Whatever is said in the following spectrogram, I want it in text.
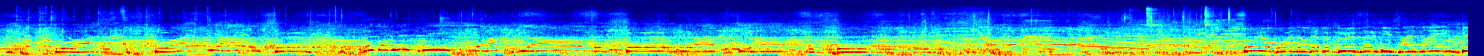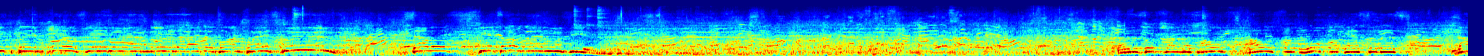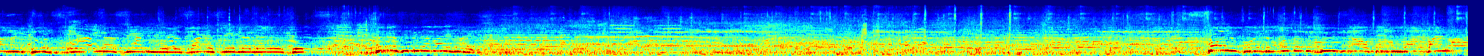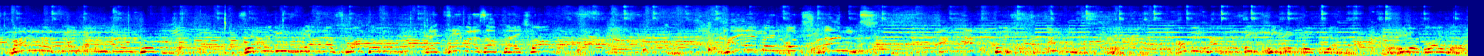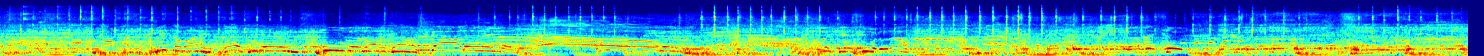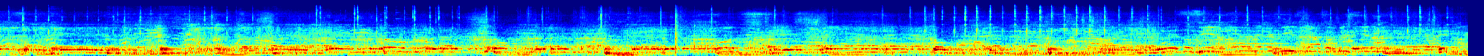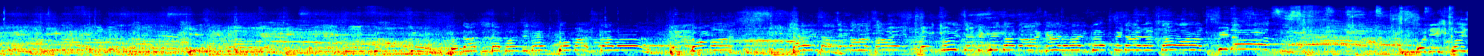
对啊，对啊。Wandersleben und das Leben der der Clubs. Schön, dass ihr mit dabei seid. So, ihr Freunde, unser begrüßen auch den Wandersleben an der Club. Sie haben in diesem Jahr das Motto, vielleicht sehen wir das auch gleich noch, Palmen und Strand am Apfelstrand. Hoffe, ich habe das nicht hingekriegt hier, liebe Freunde.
